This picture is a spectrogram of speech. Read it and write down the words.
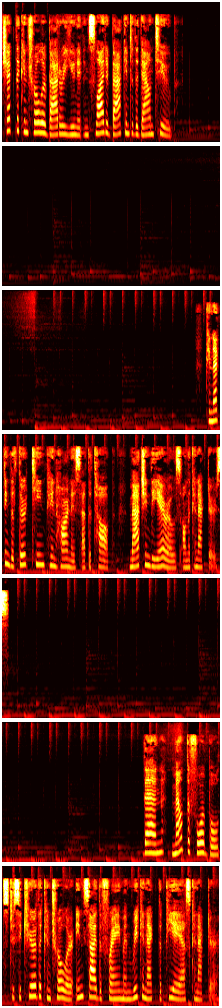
Check the controller battery unit and slide it back into the down tube. Connecting the 13-pin harness at the top, matching the arrows on the connectors. Then, mount the four bolts to secure the controller inside the frame and reconnect the PAS connector.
